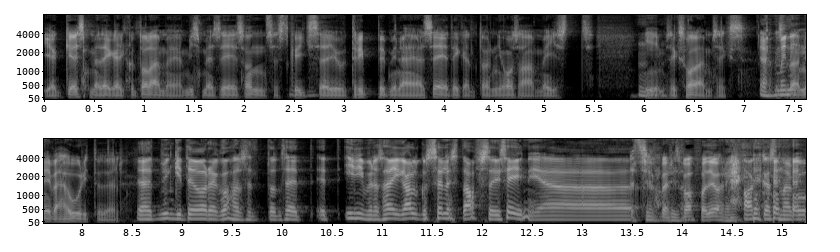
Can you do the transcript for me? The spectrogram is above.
ja kes me tegelikult oleme ja mis me sees on, sest kõik see ju trippimine ja see tegelikult on ju osa meist inimeseks olemiseks. Jah, aga mõni- seda on nii vähe uuritud veel. ja et mingi teooria kohaselt on see, et, et inimene saigi algust sellest, et ahv sõi seeni ja et see on päris vahva teooria. hakkas nagu,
